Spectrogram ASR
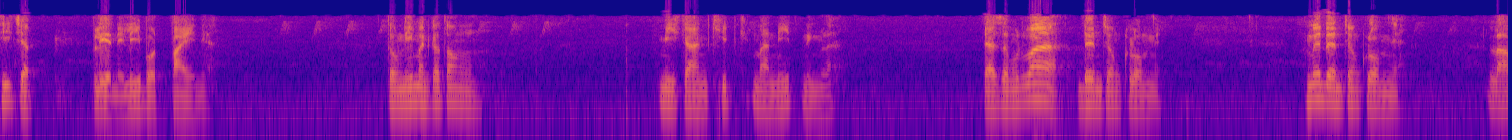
ที่จะเปลี่ยนในรีบทไปเนี่ย ตรงนี้มันก็ต้องมีการคิดขึ้นมานิดหนึ่งละแต่สมมุติว่าเดินจงกรมเนี่ย เมื่อเดินจงกรมเนี่ย เรา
